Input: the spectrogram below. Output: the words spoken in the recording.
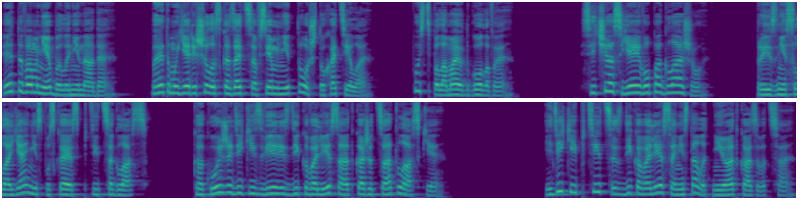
Этого мне было не надо. Поэтому я решила сказать совсем не то, что хотела. Пусть поломают головы. Сейчас я его поглажу, произнесла я, не спуская с птица глаз. Какой же дикий зверь из дикого леса откажется от ласки? И дикий птиц из дикого леса не стал от нее отказываться.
